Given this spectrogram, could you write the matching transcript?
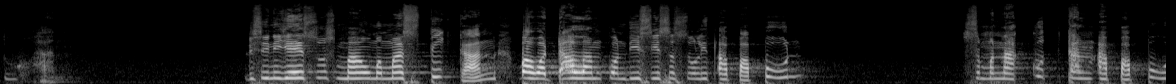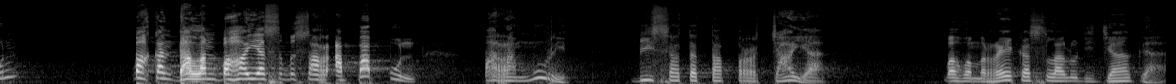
Tuhan. Di sini Yesus mau memastikan bahwa dalam kondisi sesulit apa pun, semenakutkan apa pun, Bahkan dalam bahaya sebesar apa pun para murid bisa tetap percaya bahwa mereka selalu dijaga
